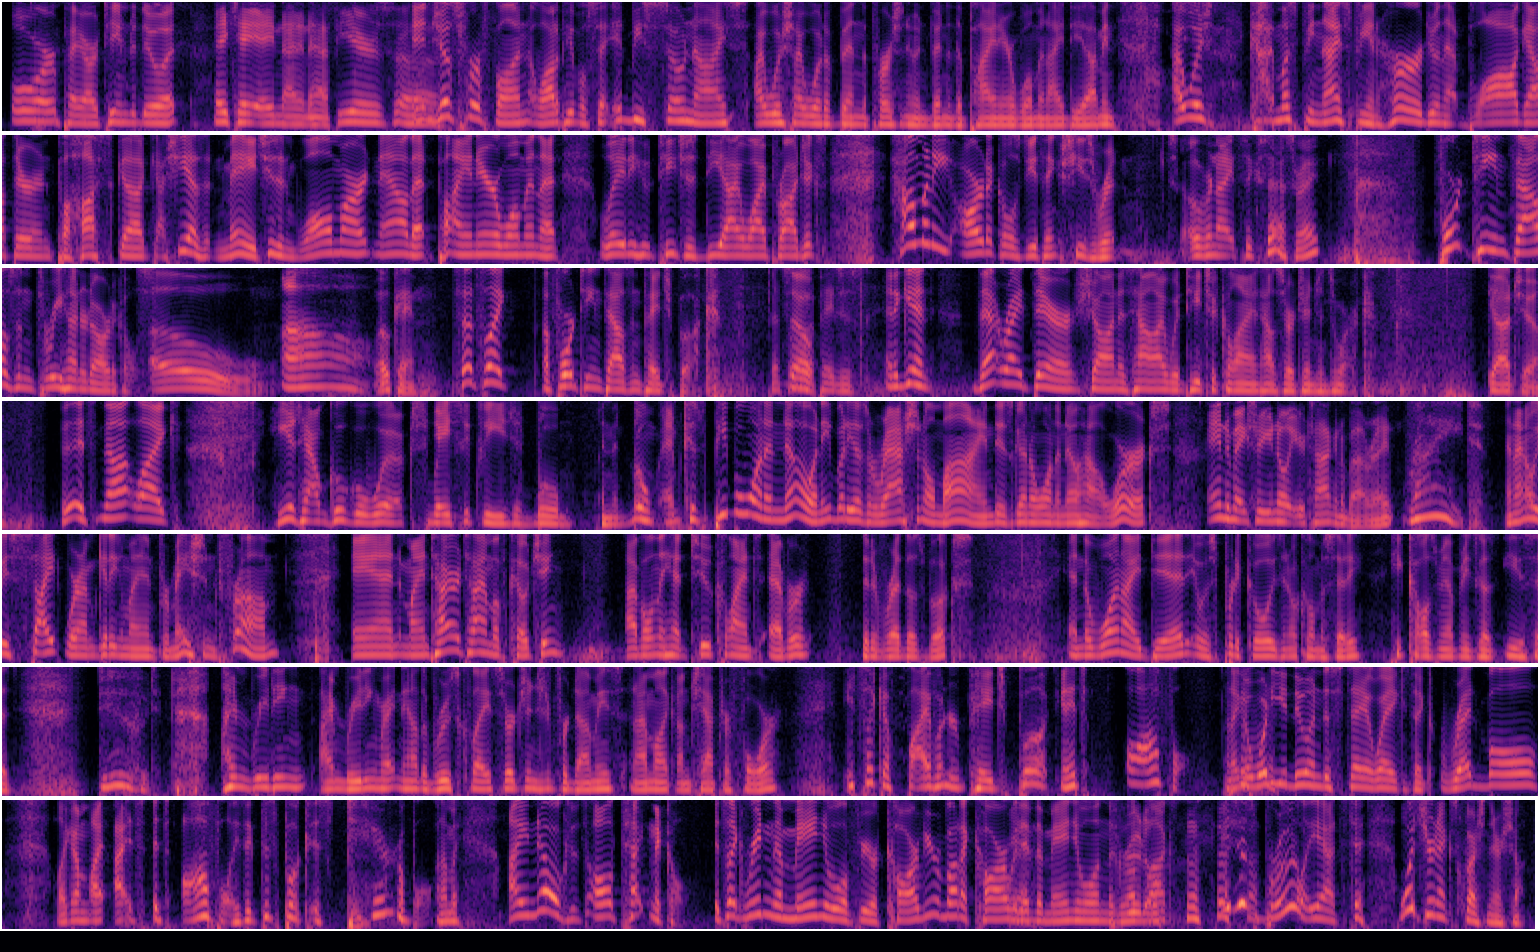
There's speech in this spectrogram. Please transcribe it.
or pay our team to do it. AKA nine and a half years. Uh, And just for fun, a lot of people say it'd be so nice. I wish I would have been the person who invented the pioneer woman idea. I mean, I wish God it must be nice being her doing that blog out there in Pawhuska. Gosh, she has it made. She's in Walmart now. That pioneer woman, that lady who teaches DIY projects. How many articles do you think she's written? it's overnight success, right? Fourteen thousand three hundred articles. Oh. oh, Okay. so that's like a fourteen thousand page book. That's So- a lot of pages. And again, that right there, Sean, is how I would teach a client how search engines work. Gotcha. It's not like here's how Google works. Basically, you just boom and then boom, and because people want to know. Anybody who has a rational mind is going to want to know how it works, And to make sure you know what you're talking about, right? right? And I always cite where I'm getting my information from. And my entire time of coaching, I've only had two clients ever that have read those books. And the one I did, it was pretty cool. He's in Oklahoma City. He calls me up and he goes, he says, "Dude, I'm reading, I'm reading right now the Bruce Clay Search Engine for Dummies, and I'm like on chapter four. It's like a 500 page book, and it's awful." And I go, "What are you doing to stay awake?" He's like, "Red Bull." Like I'm like, I, it's, it's awful. He's like, "This book is terrible," and I'm like, "I know because it's all technical. It's like reading the manual for your car. Have you ever bought a car where they have the manual in the glove box? It's just brutal. Yeah, it's. Te- What's your next question there, Sean?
